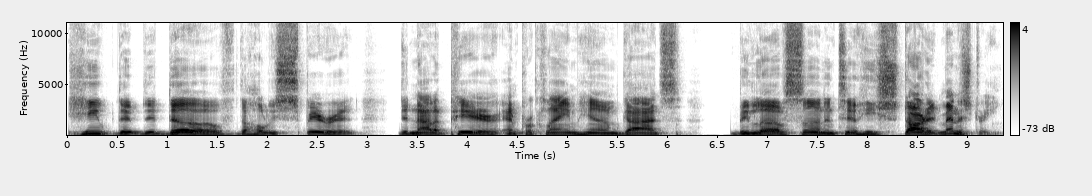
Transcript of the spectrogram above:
he, the, the dove, the Holy Spirit, did not appear and proclaim him God's beloved Son until he started ministry.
